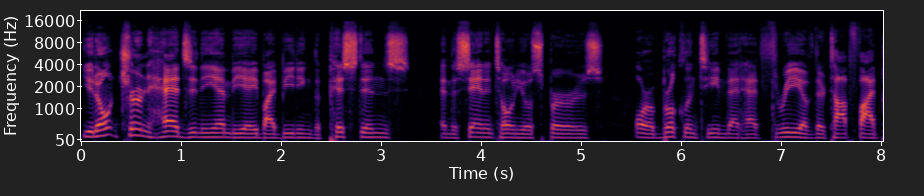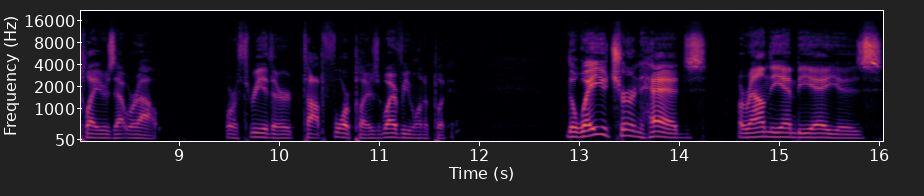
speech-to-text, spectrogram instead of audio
You don't turn heads in the NBA by beating the Pistons and the San Antonio Spurs or a Brooklyn team that had three of their top five players that were out, or three of their top four players, whatever you want to put it. The way you turn heads around the NBA is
